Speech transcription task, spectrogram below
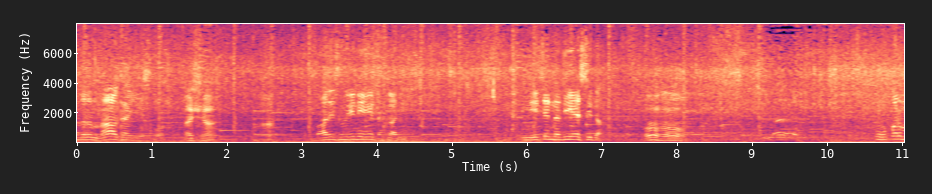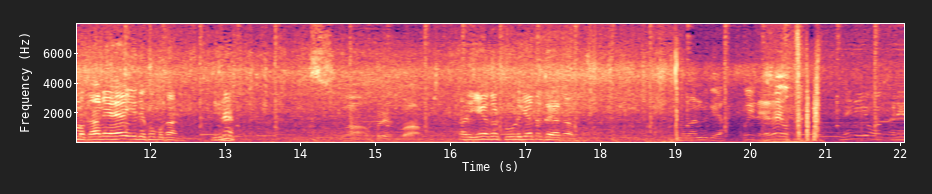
खतरनाक है ये स्पॉट अच्छा बारिश हुई नहीं है ढका दी नीचे नदी है सीधा। ओहो। ऊपर मकाने हैं ये देखो मकान। दिख रहा है? और ये अगर टूट गया तो गया काम। मकान भी गया। कोई रह रहा है उसमें नहीं नहीं ये वहाँ खड़े।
